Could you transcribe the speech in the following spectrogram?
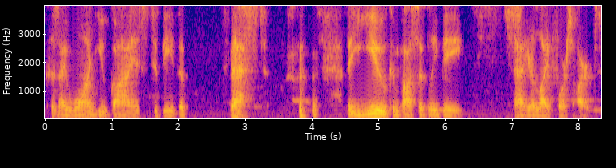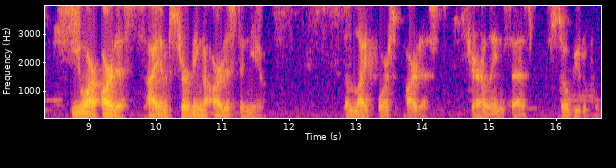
because I want you guys to be the best that you can possibly be at your life force art. You are artists. I am serving the artist in you, the life force artist. Geraldine says, so beautiful.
